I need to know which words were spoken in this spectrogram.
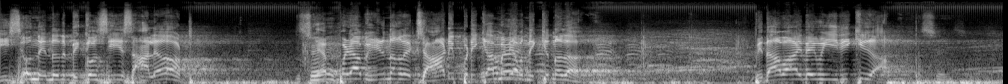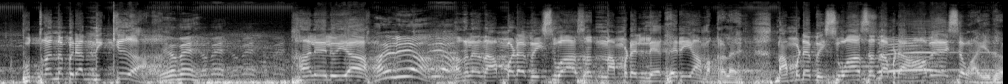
ഈശോ നിന്നത് ബിക്കോസ് ഈസ് അലേർട്ട് എപ്പോഴാ വീഴുന്നത് ചാടി പിടിക്കാൻ വേണ്ടി അവൻ നിൽക്കുന്നത്? പിതാവായ ദൈവം ഇരിക്കുക. പുത്രൻ തമ്പുരാൻ നിൽക്കുക. ഹല്ലേലൂയ. നമ്മുടെ വിശ്വാസം നമ്മുടെ ലഹരിയാ മക്കളെ. നമ്മുടെ വിശ്വാസം നമ്മുടെ ആവേശമായത്.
